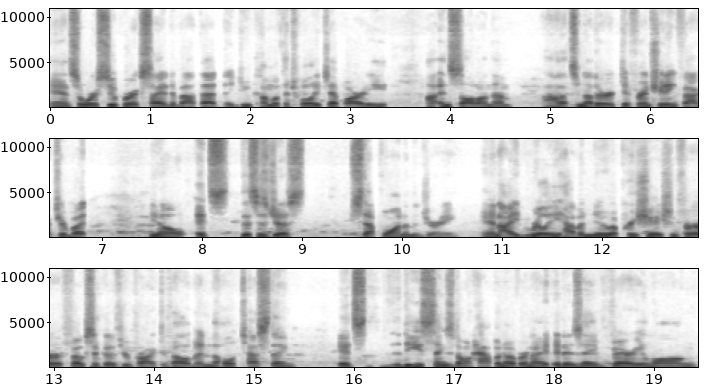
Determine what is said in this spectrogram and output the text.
And so we're super excited about that. They do come with a twilly tip already uh, installed on them. Uh, that's another differentiating factor. But you know, it's this is just step one in the journey. And I really have a new appreciation for folks that go through product development and the whole testing. It's these things don't happen overnight. It is a very long,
